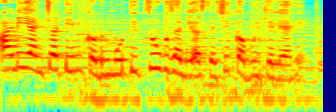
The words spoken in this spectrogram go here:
आणि यांच्या टीमकडून मोठी चूक झाली असल्याचे कबूल केले आहे.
